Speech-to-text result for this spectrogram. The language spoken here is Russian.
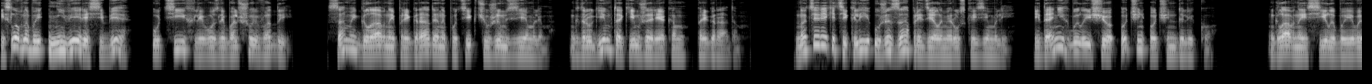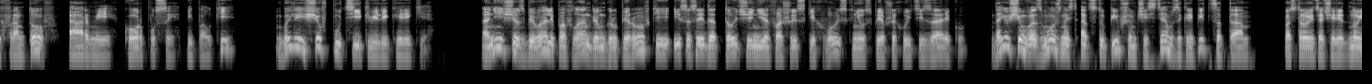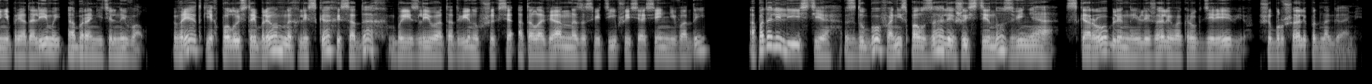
И словно бы не веря себе, утихли возле большой воды, самой главной преграды на пути к чужим землям, к другим таким же рекам-преградам. Но те реки текли уже за пределами русской земли, и до них было еще очень-очень далеко. Главные силы боевых фронтов, армии, корпусы и полки были еще в пути к Великой реке. Они еще сбивали по флангам группировки и сосредоточение фашистских войск, не успевших уйти за реку, дающим возможность отступившим частям закрепиться там, построить очередной непреодолимый оборонительный вал. В редких полуистребленных лесках и садах, боязливо отодвинувшихся от оловянно засветившейся осенней воды, Опадали листья, с дубов они сползали жестяно звеня, скоробленные лежали вокруг деревьев, шебуршали под ногами.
